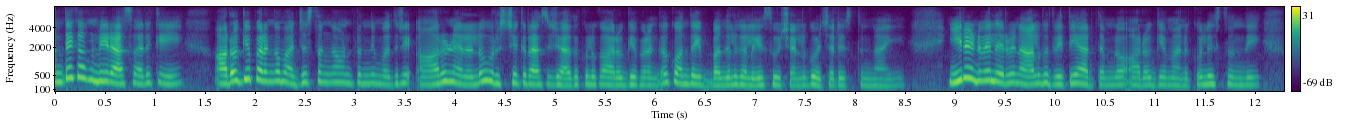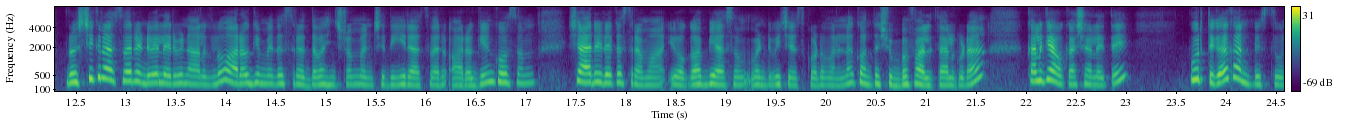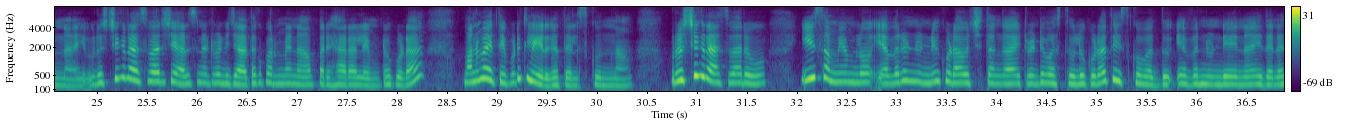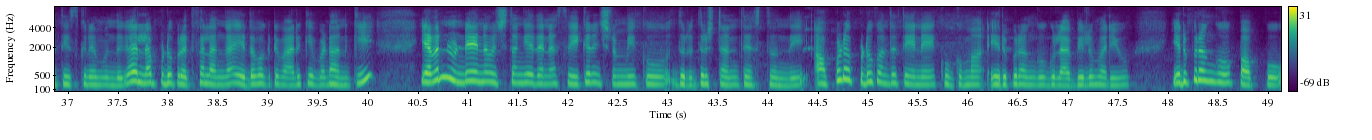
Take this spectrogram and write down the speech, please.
అంతేకాకుండా ఈ రాశి వారికి ఆరోగ్యపరంగా మధ్యస్థంగా ఉంటుంది. మొదటి ఆరు నెలలు వృశ్చిక రాశి జాతకులకు ఆరోగ్యపరంగా కొంత ఇబ్బందులు కలిగే సూచనలు గోచరిస్తున్నాయి. ఈ రెండు వేల ఇరవై నాలుగు ద్వితీయార్థంలో ఆరోగ్యం అనుకూలిస్తుంది. వృశ్చిక రాశి వారు రెండు వేల ఇరవై నాలుగులో ఆరోగ్యం మీద శ్రద్ధ వహించడం మంచిది. ఈ రాశి వారు ఆరోగ్యం కోసం శారీరక శ్రమ యోగాభ్యాసం వంటివి చేసుకోవడం వలన కొంత శుభ ఫలితాలు కూడా కలిగే అవకాశాలు అయితే పూర్తిగా కనిపిస్తున్నాయి. వృశ్చిక రాశి వారు చేయాల్సినటువంటి జాతకపరమైన పరిహారాలు ఏమిటో కూడా మనమైతే ఇప్పుడు క్లియర్గా తెలుసుకుందాం. వృశ్చిక రాశి వారు ఈ సమయంలో ఎవరి నుండి కూడా ఉచితంగా ఎటువంటి వస్తువులు కూడా తీసుకోవద్దు. ఎవరి నుండి అయినా ఏదైనా తీసుకునే ముందుగా ఎల్లప్పుడూ ప్రతిఫలంగా ఏదో ఒకటి వారికి ఇవ్వడానికి ఎవరి నుండి అయినా ఉచితంగా ఏదైనా స్వీకరించడం మీకు దురదృష్టాన్ని తెస్తుంది. అప్పుడప్పుడు కొంత తేనె కుంకుమ ఎరుపు రంగు గులాబీలు మరియు ఎరుపు రంగు పప్పు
